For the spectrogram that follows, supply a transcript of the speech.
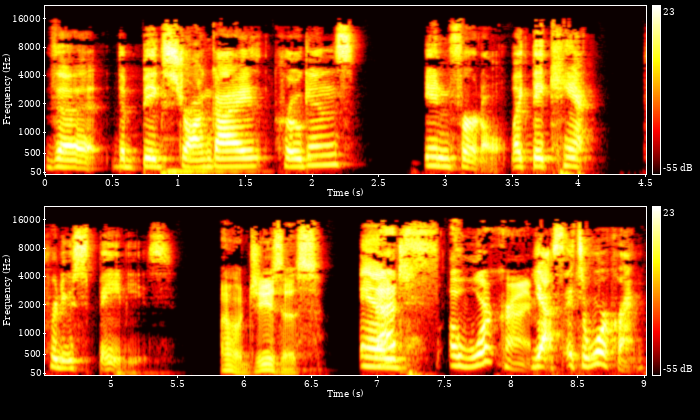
the the big strong guy Krogans infertile. Like they can't produce babies. Oh Jesus. And That's a war crime. yes, it's a war crime.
